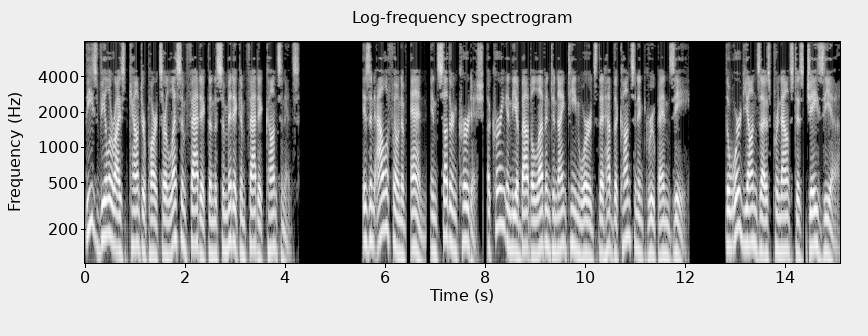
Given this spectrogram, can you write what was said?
These velarized counterparts are less emphatic than the Semitic emphatic consonants. Is an allophone of n in southern Kurdish, occurring in the about 11 to 19 words that have the consonant group nz. The word yanza is pronounced as jzia.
